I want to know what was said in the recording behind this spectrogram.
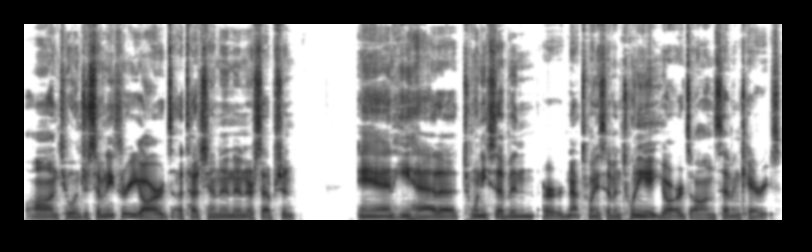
on 273 yards, a touchdown and an interception. And he had a 27, or not 27, 28 yards on seven carries.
